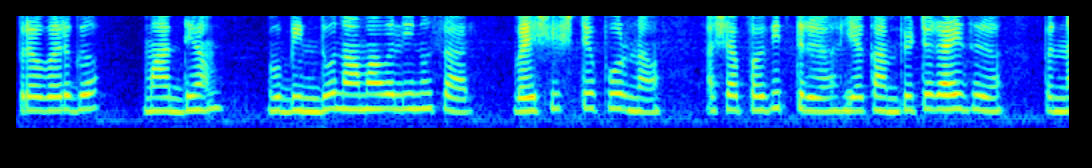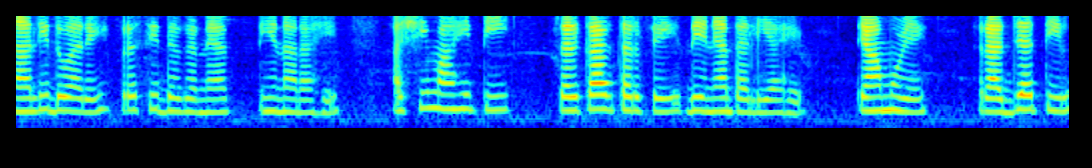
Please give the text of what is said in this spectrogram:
प्रवर्ग माध्यम व बिंदू नामावलीनुसार वैशिष्ट्यपूर्ण अशा पवित्र या कॉम्प्युटराइज प्रणालीद्वारे प्रसिद्ध करण्यात येणार आहे. अशी माहिती सरकारतर्फे देण्यात आली आहे. त्यामुळे राज्यातील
